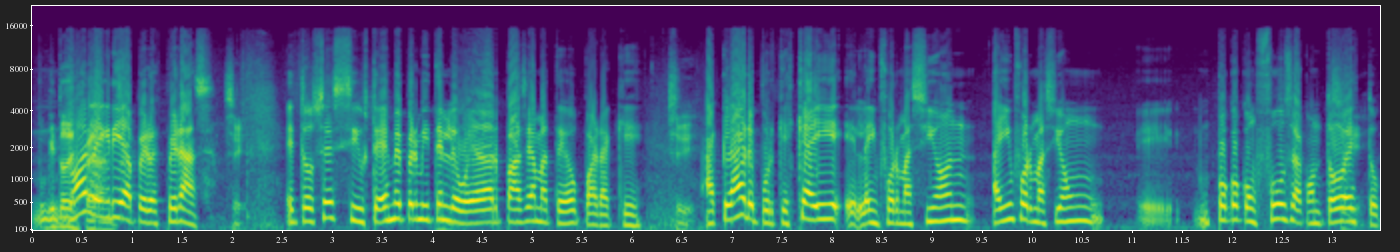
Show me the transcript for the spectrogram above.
un poquito de no esperanza. alegría, pero esperanza. Sí, Entonces, si ustedes me permiten, le voy a dar pase a Mateo para que sí. aclare, porque es que ahí eh, la información, hay información eh, un poco confusa con todo Sí. esto.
